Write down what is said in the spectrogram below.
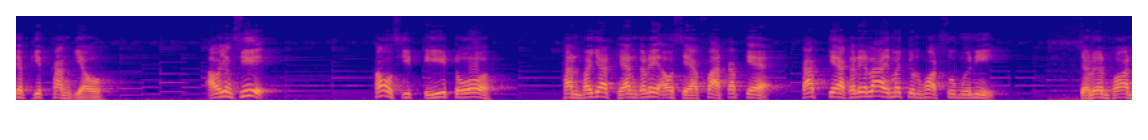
จะผิดข้างเดียว เอาอย่างสิเข้าสิตีโต ท่านพญาแถนก็เลยเอาแสบฟาดกับแกกับแกก็เลยไล่มาจนหอดสูมือนี่จะเลื่อนพร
